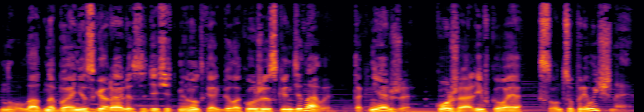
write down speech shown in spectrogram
Ну, ладно бы они сгорали за 10 минут, как белокожие скандинавы. Так нет же, кожа оливковая, к солнцу привычная.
